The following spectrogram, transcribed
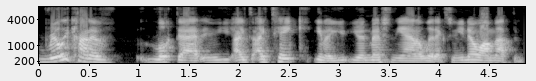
really kind of looked at, and I, I take, you know, you, you, had mentioned the analytics, and you know I'm not the,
